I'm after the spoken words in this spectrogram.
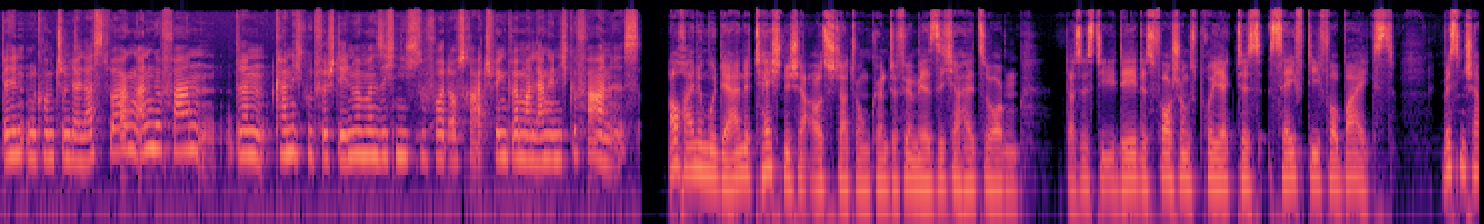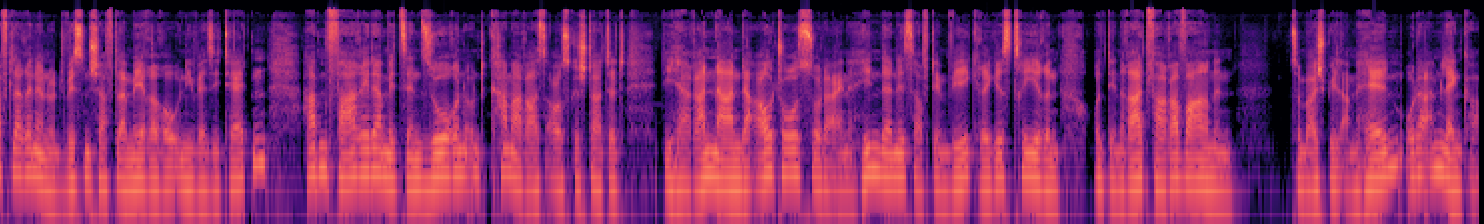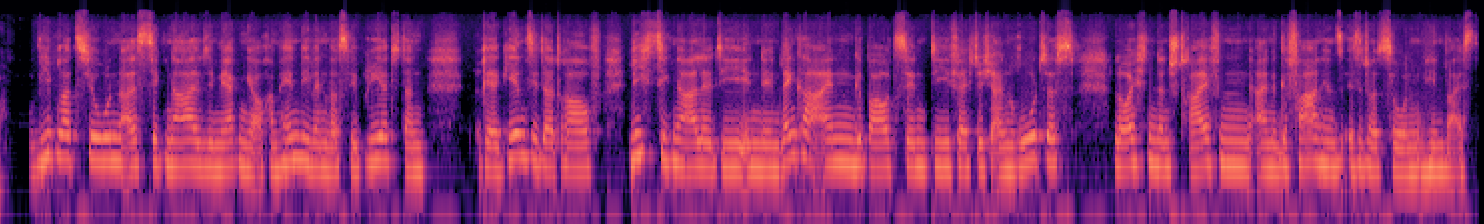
da hinten kommt schon der Lastwagen angefahren, dann kann ich gut verstehen, wenn man sich nicht sofort aufs Rad schwingt, wenn man lange nicht gefahren ist. Auch eine moderne technische Ausstattung könnte für mehr Sicherheit sorgen. Das ist die Idee des Forschungsprojektes Safety for Bikes. Wissenschaftlerinnen und Wissenschaftler mehrerer Universitäten haben Fahrräder mit Sensoren und Kameras ausgestattet, die herannahende Autos oder ein Hindernis auf dem Weg registrieren und den Radfahrer warnen, zum Beispiel am Helm oder am Lenker. Vibrationen als Signal. Sie merken ja auch am Handy, wenn was vibriert, dann reagieren Sie darauf. Lichtsignale, die in den Lenker eingebaut sind, die vielleicht durch einen rotes leuchtenden Streifen eine Gefahrensituation hinweist.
